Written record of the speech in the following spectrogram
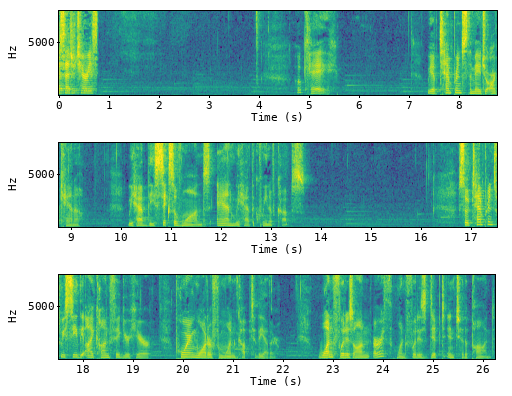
Sagittarius. Okay. We have Temperance, the major arcana. We have the Six of Wands, and we have the Queen of Cups. So, Temperance, we see the icon figure here pouring water from one cup to the other. One foot is on earth, one foot is dipped into the pond.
